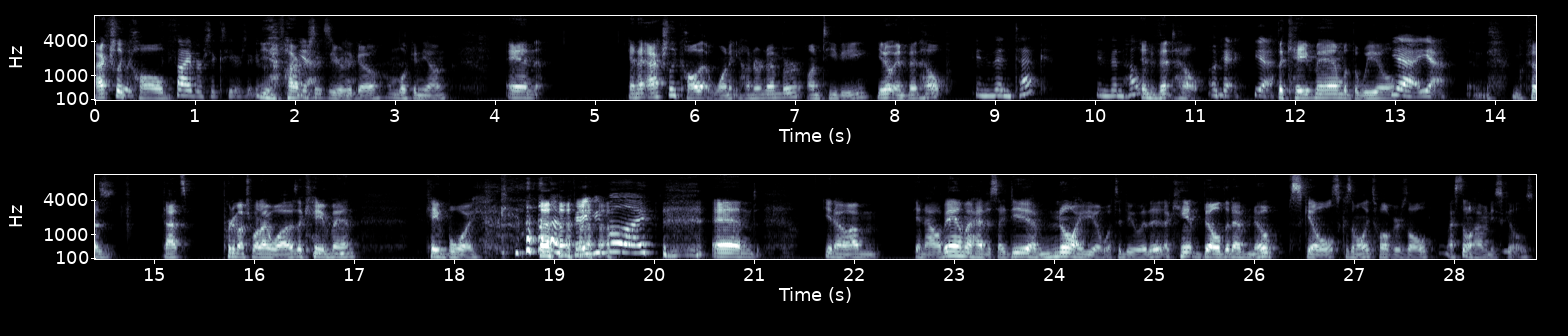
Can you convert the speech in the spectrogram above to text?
I actually Like called five or six years ago. yeah, 5 or 6 years yeah. ago. I'm looking young. And and I actually called that 1-800 number on TV. You know Invent Help? Inventec? Invent help? Invent Help. okay. Yeah. The caveman with the wheel. Yeah. Yeah. And- because that's pretty much what I was, a caveman, cave boy. Baby boy. and you know i'm in alabama i had this idea i have no idea what to do with it i can't build it i have no skills because i'm only 12 years old i still don't have any skills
